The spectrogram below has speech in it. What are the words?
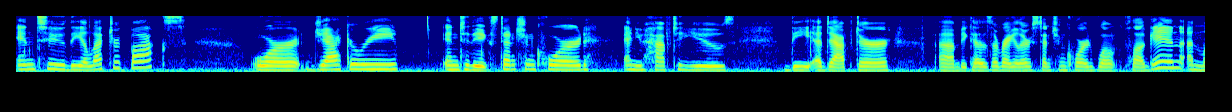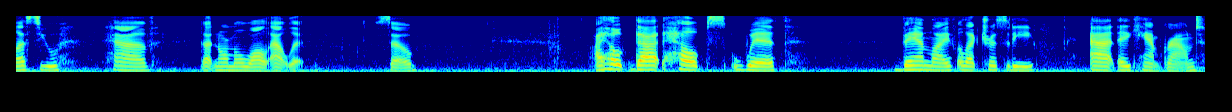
into the electric box or Jackery into the extension cord and you have to use the adapter um, because a regular extension cord won't plug in unless you have that normal wall outlet. So I hope that helps with van life electricity at a campground.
